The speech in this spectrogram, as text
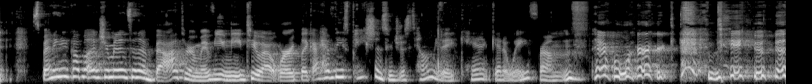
spending a couple extra minutes in a bathroom if you need to at work. Like I have these patients who just tell me they can't get away from their work. Dave.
